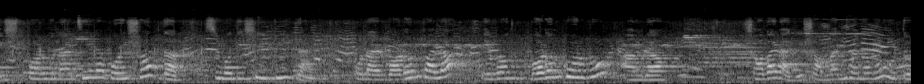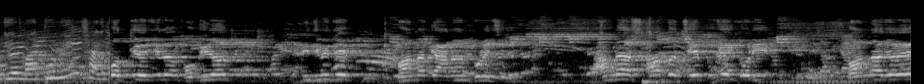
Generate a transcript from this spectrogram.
চব্বিশ পরগনা জেলা পরিষদ শ্রীমতী শিল্পী গান। ওনার বরণপালা এবং বরণ করব আমরা। সবার আগে সম্মান জানাব উত্তরীয় মাধ্যমে। স্বাগত হয়েছিল ভগীরথ, পৃথিবীতে গঙ্গাকে আনয়ন করেছিলেন আমরা সাধারণত যে পুজোই করি গঙ্গা জলে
